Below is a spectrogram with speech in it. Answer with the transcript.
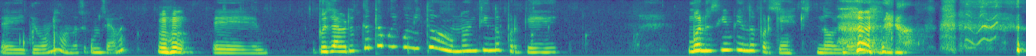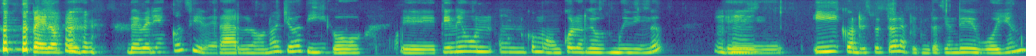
eh, Jun, o no sé cómo se llama. Eh, pues la verdad canta muy bonito, no entiendo por qué. Bueno, sí entiendo por qué, no lo pero pero pues deberían considerarlo, ¿no? Yo digo, eh, tiene un, un, como un color de voz muy lindo. Eh, y con respecto a la presentación de Woyun,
